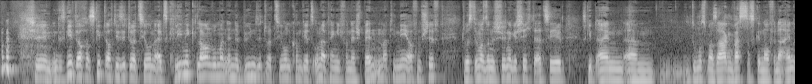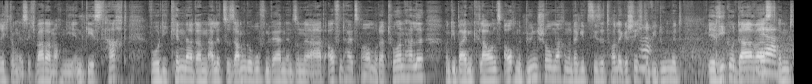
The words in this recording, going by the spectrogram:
Schön. Und es gibt auch, es gibt auch die Situation als Klinik-Clown, wo man in eine Bühnensituation kommt, jetzt unabhängig von der Spendenmatinee auf dem Schiff. Du hast immer so eine schöne Geschichte erzählt. Es gibt einen, ähm, du musst mal sagen, was das genau für eine Einrichtung ist. Ich war da noch nie in Geesthacht, wo die Kinder dann alle zusammengerufen werden in so eine Art Aufenthaltsraum oder Turnhalle und die beiden Clowns auch eine Bühnenshow machen. Und da gibt es diese tolle Geschichte, ja. wie du mit Eriko da warst ja. und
